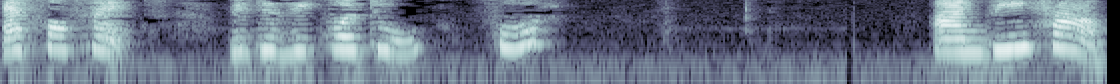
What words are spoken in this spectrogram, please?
f of x which is equal to 4 and we have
